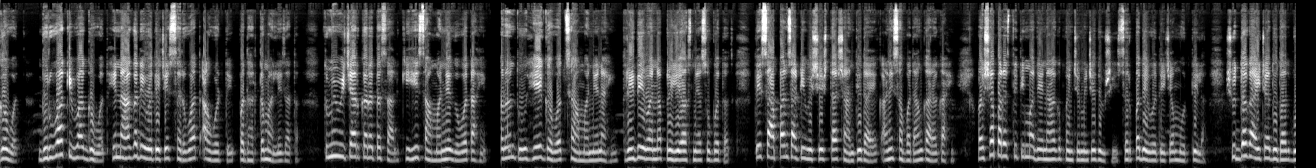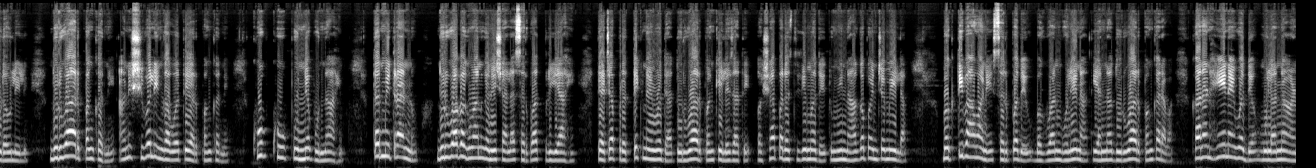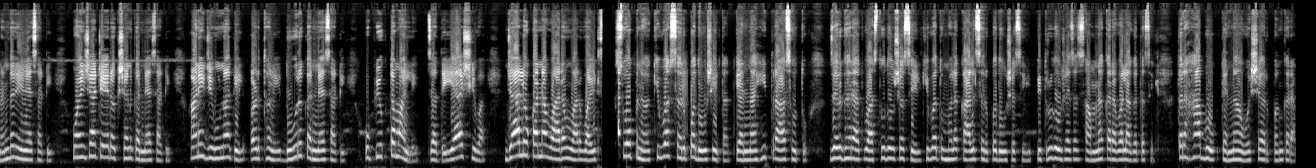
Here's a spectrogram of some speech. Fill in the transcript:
गवत. दुर्वा किंवा गवत हे नागदेवतेचे सर्वात आवडते पदार्थ मानले जातात. तुम्ही विचार करत असाल की हे सामान्य गवत आहे परंतु हे गवत सामान्य नाही. त्रिदेवांना प्रिय असण्यासोबतच ते सापांसाठी विशेषतः शांतीदायक आणि समाधानकारक आहे. अशा परिस्थितीमध्ये नागपंचमीच्या दिवशी सर्पदेवतेच्या मूर्तीला शुद्ध गायीच्या दुधात बुडवलेले दुर्वा अर्पण करणे आणि शिवलिंगावर ते अर्पण करणे खूप खूप पुण्यपूर्ण आहे. तर मित्रांनो दुर्वा भगवान गणेशाला सर्वात प्रिय आहे. त्याच्या प्रत्येक नैवेद्यात दुर्वा अर्पण केले जाते. अशा परिस्थितीमध्ये तुम्ही नागपंचमीला भक्तिभावाने सर्पदेव भगवान भोलेनाथ यांना दुर्वा अर्पण करावा. कारण हे नैवेद्य मुलांना आनंद देण्यासाठी वंशाचे रक्षण करण्यासाठी आणि जीवनातील अडथळे दूर करण्यासाठी उपयुक्त मानले जाते. याशिवाय ज्या लोकांना वारंवार वाईट स्वप्न किंवा सर्पदोष येतात त्यांनाही त्रास होतो. जर घरात वास्तुदोष असेल किंवा तुम्हाला काल सर्पदोष असेल पितृदोषाचा सामना करावा लागत असेल तर हा भोग त्यांना अवश्य अर्पण करा.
